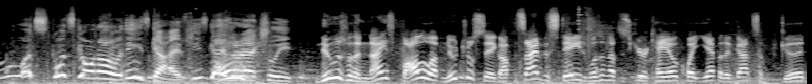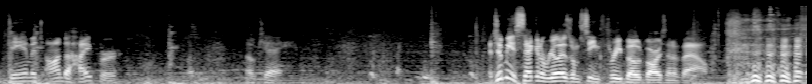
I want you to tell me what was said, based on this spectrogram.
what's what's going on with these guys? These guys Oh. are actually. Neuz with a nice follow-up neutral sig off the side of the stage. Wasn't enough to secure KO quite yet, but they've got some good damage onto Hyper. Okay. It took me a second to realize I'm seeing three Bodvars and a Val.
